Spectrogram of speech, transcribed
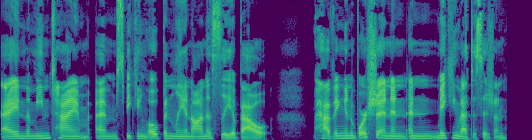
I, in the meantime, I'm speaking openly and honestly about having an abortion and, and making that decision.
